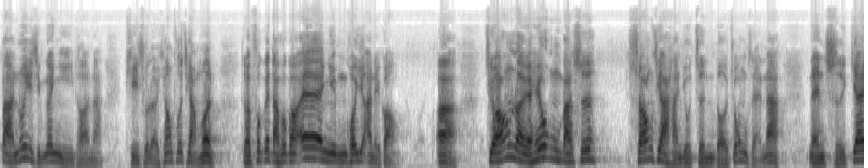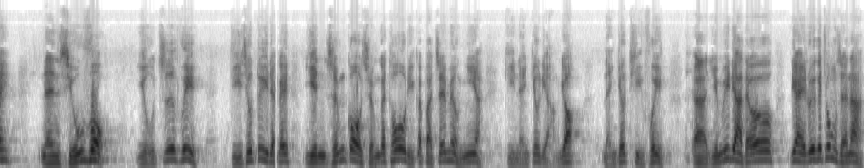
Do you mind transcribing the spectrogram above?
把内心的疑团呐提出来向佛强问，就佛给大夫讲，哎，你唔可以按你讲啊！将来后五百世上下还有真多众生呐，能持戒，能修福，有智慧，佢就对那个人生过程嘅道理嘅不这么容易啊，佢能够量了，能够体会。呃，因为两头两类的众生啊，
